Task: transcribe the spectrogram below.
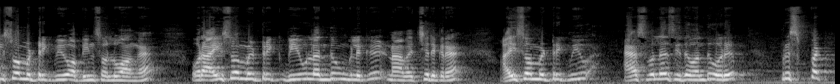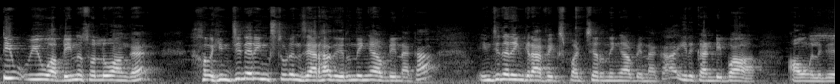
ஐசோமெட்ரிக் வியூ அப்படின்னு சொல்லுவாங்க. ஒரு ஐசோமெட்ரிக் வியூலேருந்து உங்களுக்கு நான் வச்சுருக்கிறேன். Isometric view as well as இதை வந்து ஒரு ப்ரிஸ்பெக்டிவ் வியூ அப்படின்னு சொல்லுவாங்க. இன்ஜினியரிங் ஸ்டூடெண்ட்ஸ் யாராவது இருந்தீங்க அப்படின்னாக்கா இன்ஜினியரிங் கிராஃபிக்ஸ் படிச்சிருந்தீங்க அப்படின்னாக்கா இது கண்டிப்பாக அவங்களுக்கு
